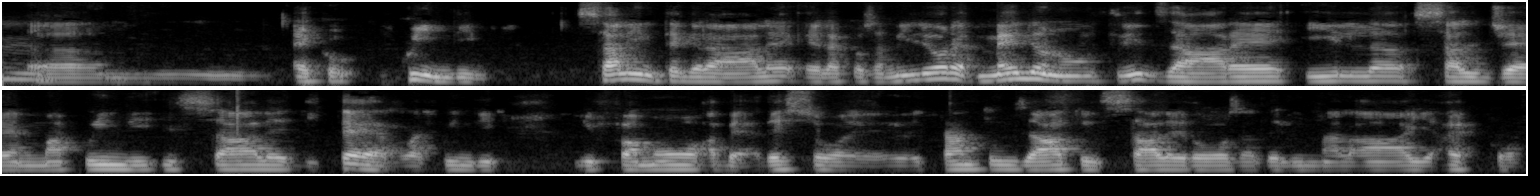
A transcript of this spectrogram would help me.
Mm. Um, ecco, quindi sale integrale è la cosa migliore, meglio non utilizzare il salgemma, quindi il sale di terra, quindi il famoso, vabbè adesso è, è tanto usato il sale rosa dell'Himalaya, ecco,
